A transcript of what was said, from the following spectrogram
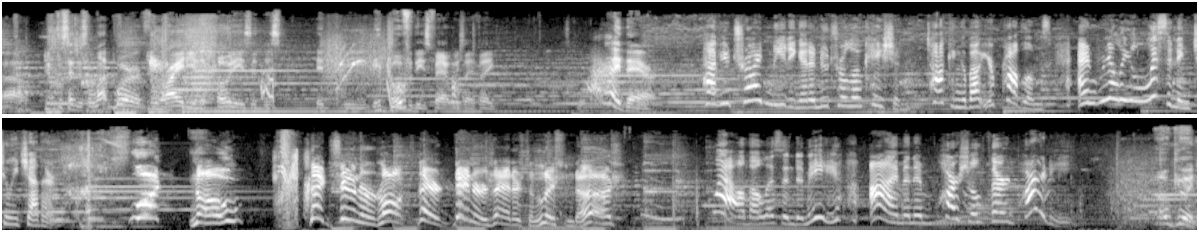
Wow. You have to say there's a lot more variety of the ponies in this, in, the, in both of these families, I think. Hi there. Have you tried meeting at a neutral location, talking about your problems, and really listening to each other? What? No. They'd sooner launch their dinners at us than listen to us. Well, they'll listen to me. I'm an impartial third party. Oh, good.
